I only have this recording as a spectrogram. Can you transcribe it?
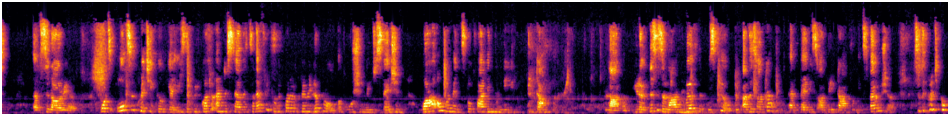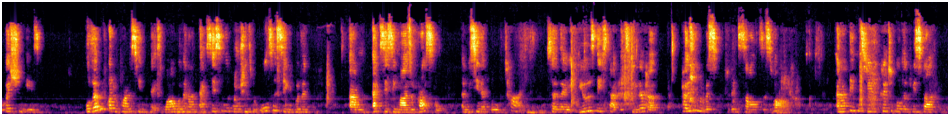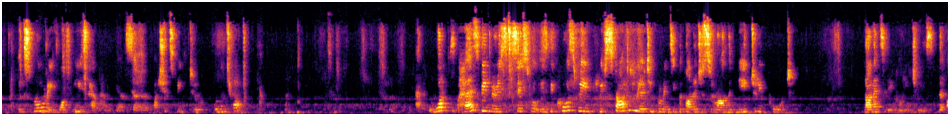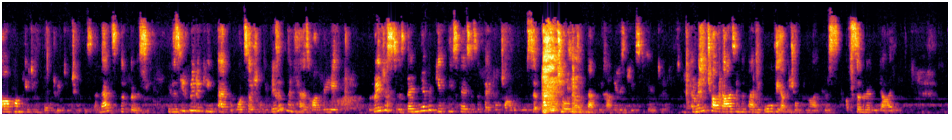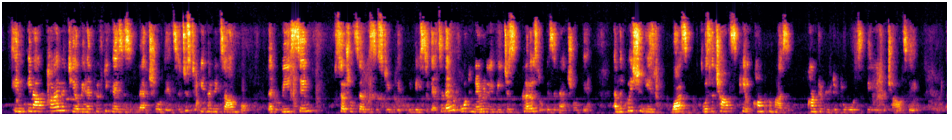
uh, scenario. What's also critical here is that we've got to understand that South Africa, we've got a very liberal abortion legislation. Why are women still finding the need to dump live, you know, this is a live birth that was killed, but others are dumped, and babies are being died from exposure. So the critical question is, although we've got a policy in place, while women are accessing abortions, we're also seeing women um, accessing misoprostol, and we see that all the time. So they use these tablets to deliver, posing a risk to themselves as well. And I think it's really critical that we start exploring what is happening here. So I should speak to Women's Health. What has been very successful is because we, we've started alerting forensic pathologists around the need to report non-accidental injuries that are completing Form 22s. And that's the first. Because if we're looking at what social development has on their registers, they never get these cases of fatal child abuse. So other children and families are never investigated. And when a child dies in the family, all the other children are at risk of similarly dying. In, in our pilot here, we had 50 cases of natural deaths. And just to give an example, that we sent social services to investigate. So they would ordinarily be just closed off as a natural death. And the question is, was was the child's care compromised, contributed towards the, the child's death?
